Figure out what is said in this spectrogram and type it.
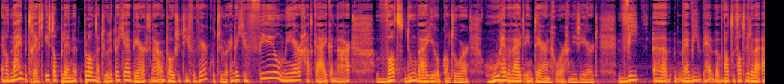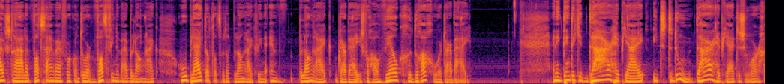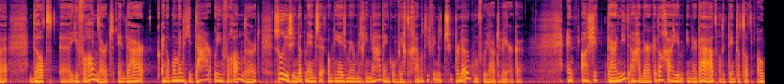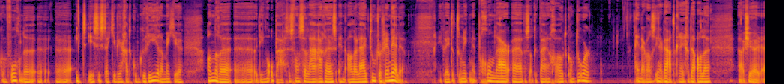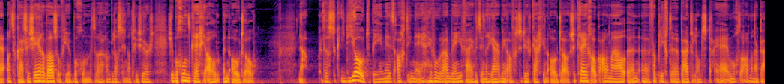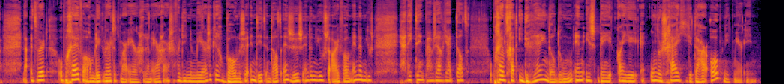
En wat mij betreft is dat plan, plan natuurlijk dat jij werkt naar een positieve werkcultuur. En dat je veel meer gaat kijken naar wat doen wij hier op kantoor? Hoe hebben wij het intern georganiseerd? Wie uh, wie, wat, wat willen wij uitstralen? Wat zijn wij voor kantoor? Wat vinden wij belangrijk? Hoe blijkt dat dat we dat belangrijk vinden? En belangrijk daarbij is vooral welk gedrag hoort daarbij. En ik denk dat je daar heb jij iets te doen. Daar heb jij te zorgen dat uh, je verandert. En, daar, en op het moment dat je daarin verandert, zul je zien dat mensen ook niet eens meer misschien nadenken om weg te gaan. Want die vinden het superleuk om voor jou te werken. En als je daar niet aan gaat werken, dan ga je inderdaad, want ik denk dat dat ook een volgende uh, uh, iets is, is dat je weer gaat concurreren met je andere uh, dingen op basis van salaris en allerlei toeters en bellen. Ik weet dat toen ik net begon daar, was zat ik bij een groot kantoor. En daar was inderdaad, kregen de alle, als je advocaat was of je begon, het waren belastingadviseurs, als je begon kreeg je al een auto dat is natuurlijk idioot. Ben je net 18, 19, hoe oud ben je? 25 jaar, ben je afgestudeerd, krijg je een auto. Ze kregen ook allemaal een uh, verplichte buitenlandse taai. Mochten allemaal naar buiten. Nou, het werd, op een gegeven ogenblik werd het maar erger en erger. En ze verdienden meer, ze kregen bonussen en dit en dat en zus en de nieuwste iPhone en de nieuwste... Ja, en ik denk bij mezelf, ja, dat... Op een gegeven moment gaat iedereen dat doen. En is, ben je, kan je, onderscheid je je daar ook niet meer in.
